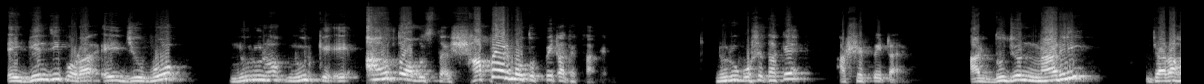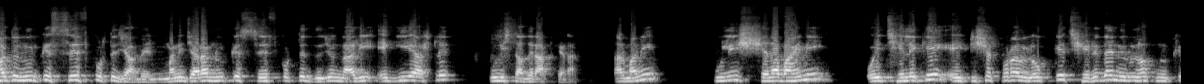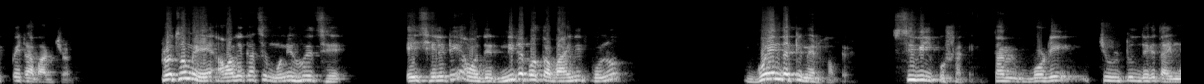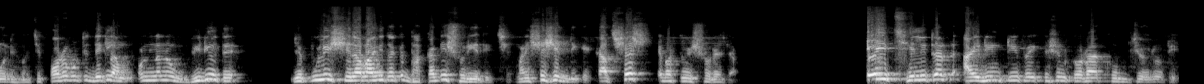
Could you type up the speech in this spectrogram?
এই গেঞ্জি পরা এই যুবক নুরুল হক নূরকে এই আহত অবস্থায় সাপের মতো পেটাতে থাকে। নুরু বসে থাকে আর সে পেটায়। আর দুজন নারী যারা হয়তো নূরকে সেভ করতে যাবেন মানে যারা নূরকে সেভ করতে দুজন নারী এগিয়ে আসলে পুলিশ তাদের আটকে রাখে। তার মানে পুলিশ, সেনাবাহিনী ওই ছেলেকে, এই টি শার্ট পরা লোককে ছেড়ে দেয় নুরুল হক নূরকে পেটাবার জন্য। প্রথমে আমাদের কাছে মনে হয়েছে এই ছেলেটি আমাদের নিরাপত্তা বাহিনীর কোনো গোয়েন্দা টিমের হবে, সিভিল পোশাকে। তার বডি চুল টুল দেখে তাই মনে হয়েছে। পরবর্তী দেখলাম অন্যান্য ভিডিওতে যে পুলিশ সেনাবাহিনী তাকে ধাক্কা দিয়ে সরিয়ে দিচ্ছে। মানে শেষের দিকে। কাজ শেষ, এবার তুমি সরে যাও। এই ছেলেটার আইডেন্টিফিকেশন করা খুব জরুরি।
